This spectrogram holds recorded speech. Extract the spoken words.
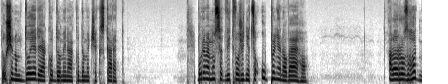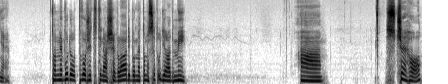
to už jenom dojede jako domino, jako domeček z karet. Budeme muset vytvořit něco úplně nového. Ale rozhodně to nebudou tvořit ty naše vlády, budeme to muset udělat my. A z čeho,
